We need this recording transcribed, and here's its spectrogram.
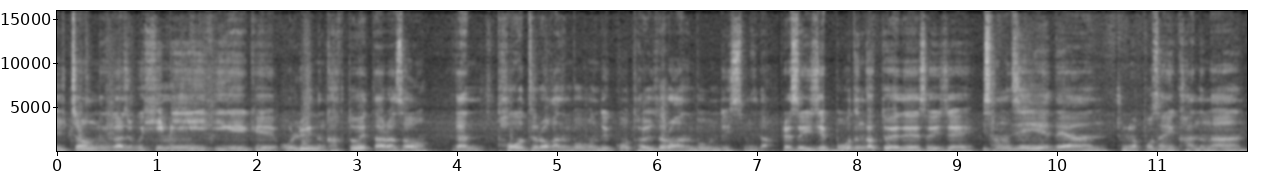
일정해가지고 힘이 이게 이렇게 올리는 각도에 따라서 약간 더 들어가는 부분도 있고 덜 들어가는 부분도 있습니다. 그래서 이제 모든 각도에 대해서 이제 이 상지에 대한 중력 보상이 가능한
